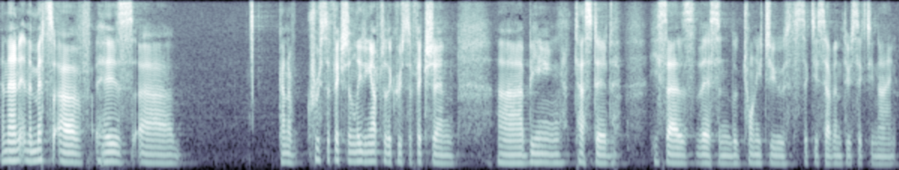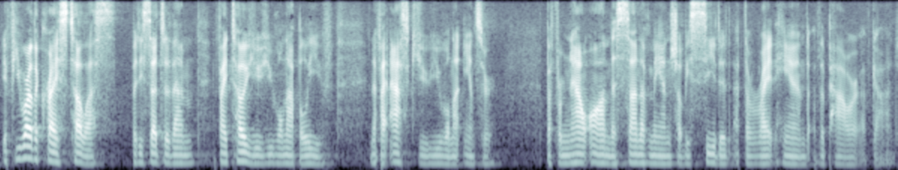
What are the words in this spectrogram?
And then in the midst of his uh, kind of crucifixion leading up to the crucifixion, uh, being tested, he says this in Luke 22, 67 through 69. If you are the Christ, tell us. But he said to them, If I tell you, you will not believe. And if I ask you, you will not answer. But from now on, the Son of Man shall be seated at the right hand of the power of God.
